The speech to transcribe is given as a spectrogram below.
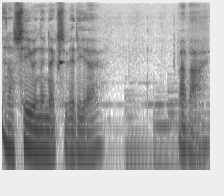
And I'll see you in the next video. Bye-bye.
